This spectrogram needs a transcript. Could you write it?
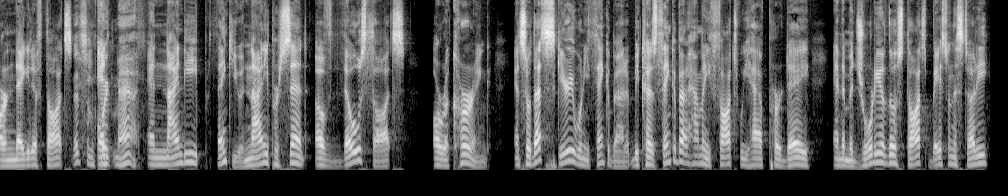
are negative thoughts. That's some quick and, math. And 90, thank you, and 90% of those thoughts are recurring. And so that's scary when you think about it because think about how many thoughts we have per day, and the majority of those thoughts, based on the study,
